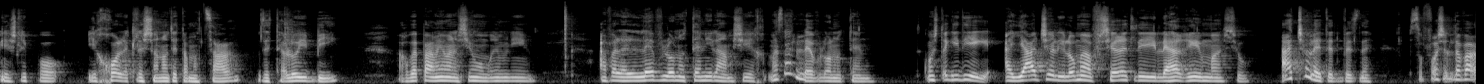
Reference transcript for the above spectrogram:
יש לי פה יכולת לשנות את המצב, זה תלוי בי. הרבה פעמים אנשים אומרים לי, אבל הלב לא נותן לי להמשיך. מה זה הלב לא נותן? כמו שתגידי, היד שלי לא מאפשרת לי להרים משהו. את שולטת בזה. בסופו של דבר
